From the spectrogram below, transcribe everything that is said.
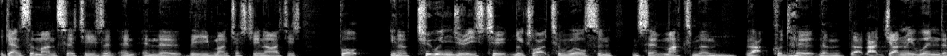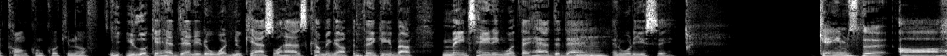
against the Man Cities and, and, and the, the Manchester Uniteds. But you know, two injuries to looks like to Wilson and St Maximin, mm. that could hurt them. That, that, January window can't come quick enough. You look ahead, Danny, to what Newcastle has coming up and thinking about maintaining what they had today. Mm. And what do you see? Games that are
